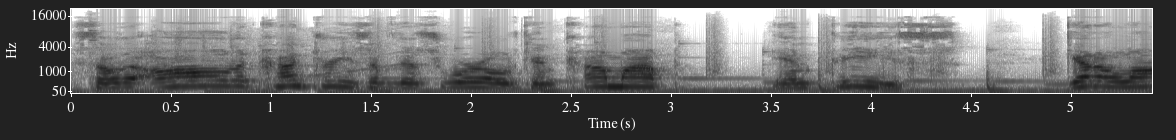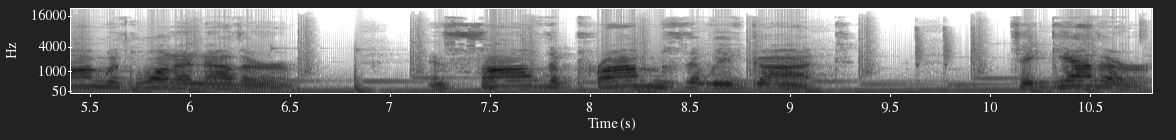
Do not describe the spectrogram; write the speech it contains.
so that all the countries of this world can come up in peace, get along with one another, and solve the problems that we've got together.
